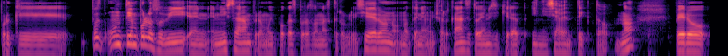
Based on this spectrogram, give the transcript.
Porque pues, un tiempo lo subí en, en Instagram, pero muy pocas personas creo lo hicieron, o no tenía mucho alcance, todavía ni siquiera iniciaba en TikTok, ¿no? Pero,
